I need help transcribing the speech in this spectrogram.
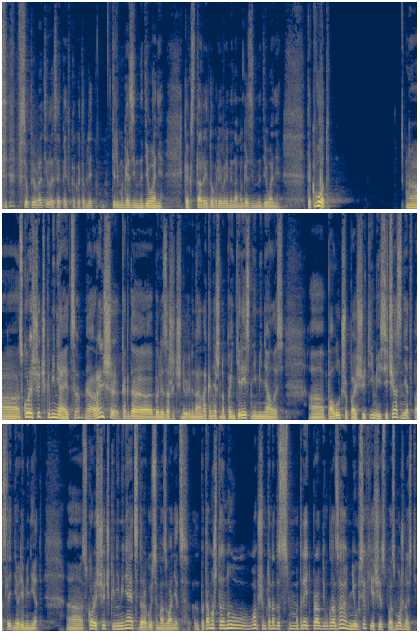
все превратилось опять в какой-то, блядь, телемагазин на диване. Как старые добрые времена магазин на диване. Так вот, а, скорость счетчика меняется. Раньше, когда были зашиченные времена, она, конечно, поинтереснее менялась, получше, поощутимее. Сейчас нет, в последнее время нет. А, скорость счетчика не меняется, дорогой самозванец, потому что, ну, в общем-то, надо смотреть правде в глаза. Не у всех есть сейчас возможность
